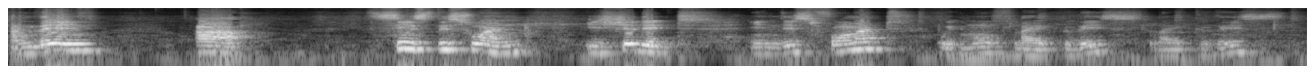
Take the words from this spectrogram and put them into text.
And then, uh, since this one is shaded in this format, we move like this, like this.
